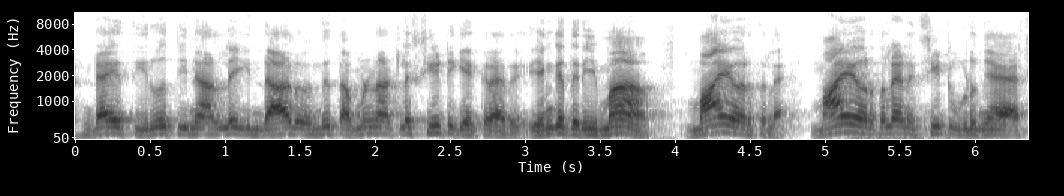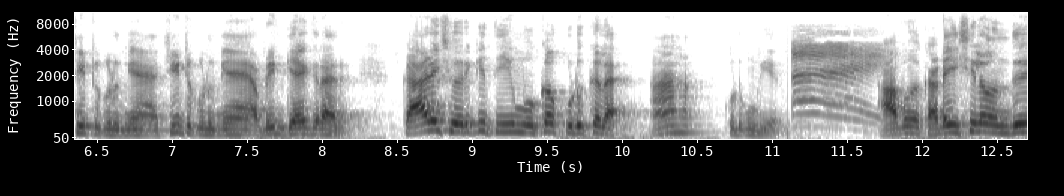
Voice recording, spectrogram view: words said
ரெண்டாயிரத்தி இருபத்தி நாலில் இந்த ஆள் வந்து தமிழ்நாட்டில் சீட்டு கேட்குறாரு எங்கே தெரியுமா? மாயவரத்தில். மாயவரத்தில் எனக்கு சீட்டு கொடுங்க சீட்டு கொடுங்க சீட்டு கொடுங்க அப்படின்னு கேட்குறாரு கடைசி வரைக்கும் திமுக கொடுக்கல. ஆஹா கொடுக்க முடியாது. அவங்க கடைசியில் வந்து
